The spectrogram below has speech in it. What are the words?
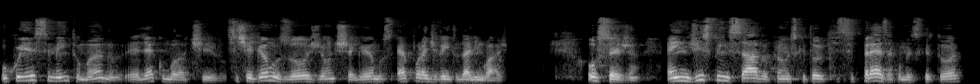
O conhecimento humano, ele é cumulativo. Se chegamos hoje onde chegamos, é por advento da linguagem. Ou seja, é indispensável para um escritor que se preza como escritor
